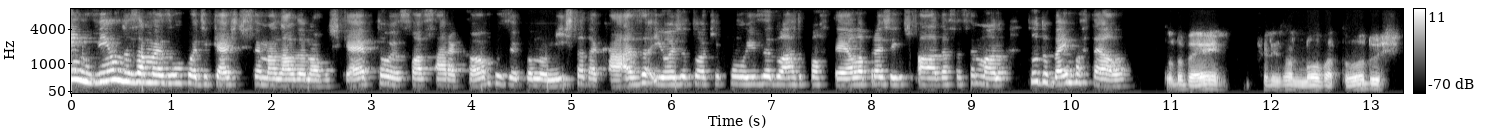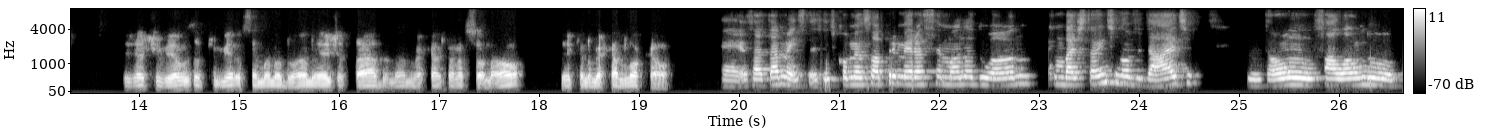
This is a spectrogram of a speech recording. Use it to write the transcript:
Bem-vindos a mais um podcast semanal da Novos Capital. Eu sou a Sara Campos, economista da casa, e hoje eu estou aqui com o Luiz Eduardo Portela para a gente falar dessa semana. Tudo bem, Portela? Tudo bem. Feliz ano novo a todos. Já tivemos a primeira semana do ano agitado né, no mercado internacional e aqui no mercado local. É, exatamente. A gente começou a primeira semana do ano com bastante novidade. Então, falando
